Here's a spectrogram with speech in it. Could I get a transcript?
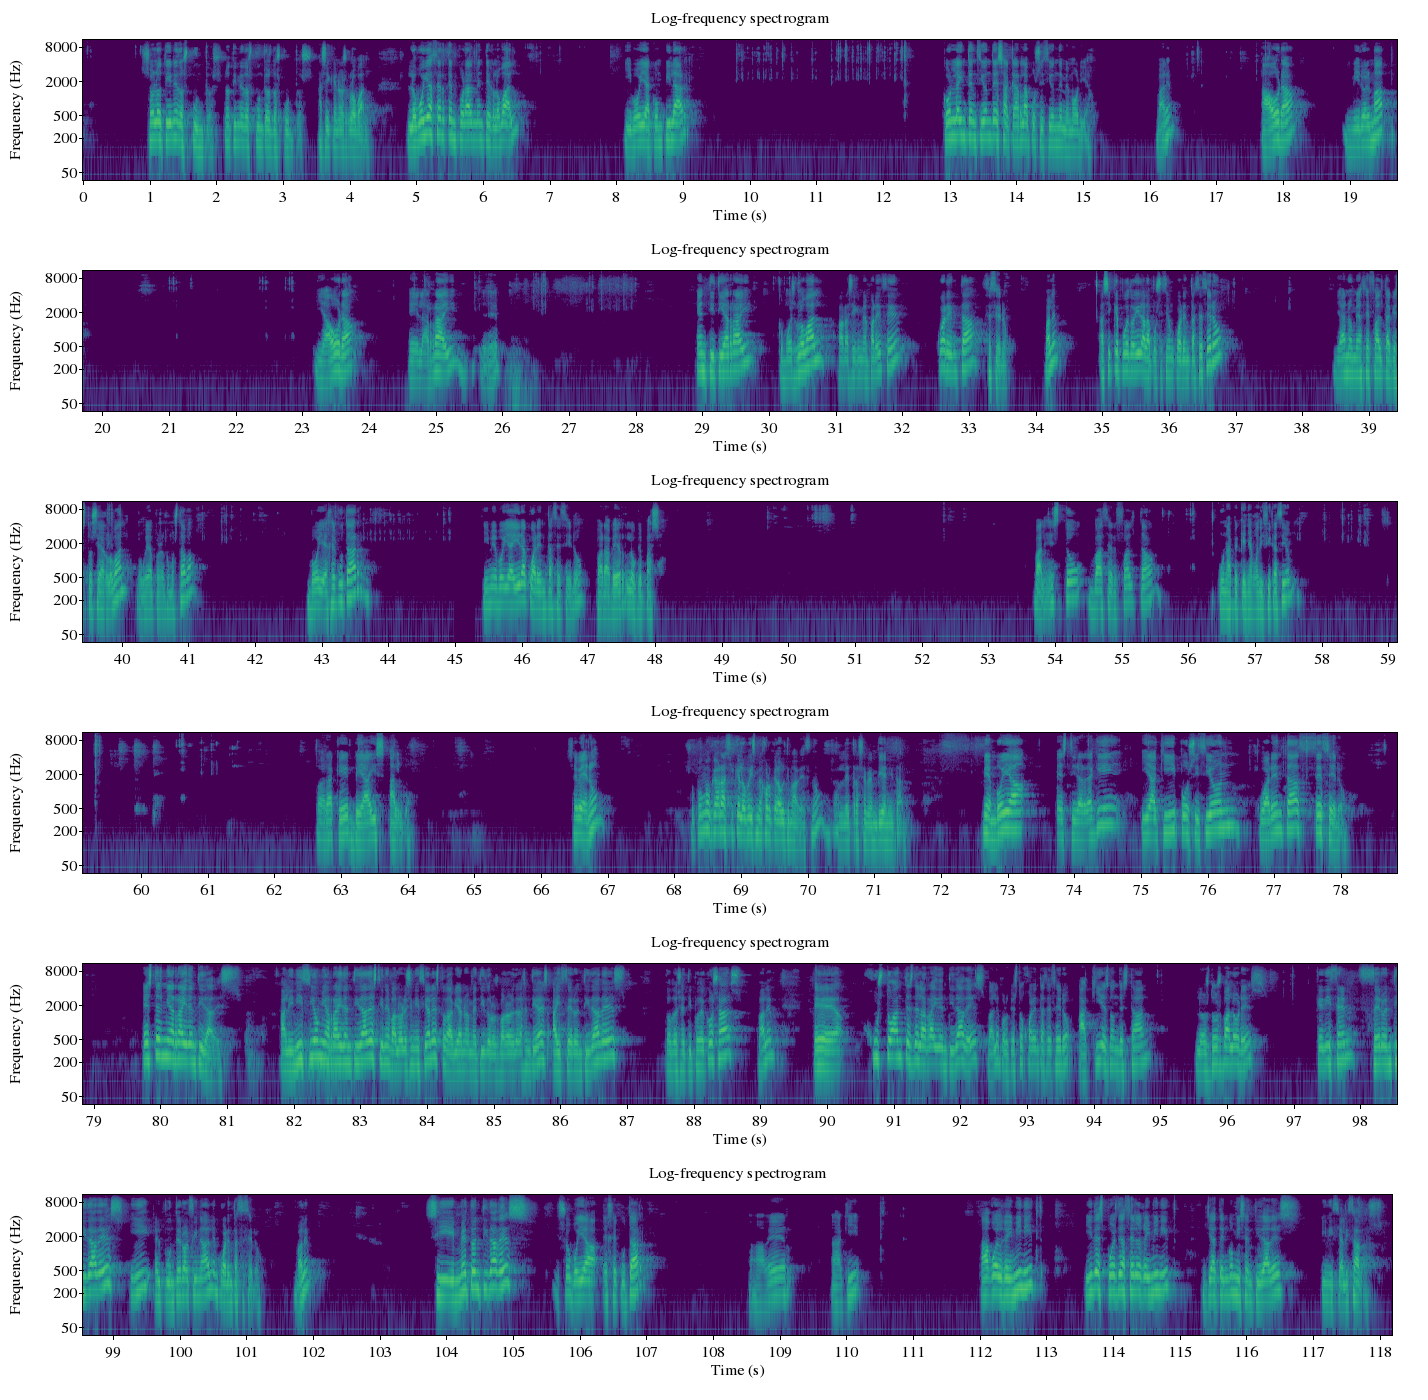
solo tiene dos puntos, no tiene dos puntos, dos puntos, así que no es global. Lo voy a hacer temporalmente global y voy a compilar con la intención de sacar la posición de memoria. ¿Vale? Ahora miro el map y ahora el array, eh, entity array, como es global, ahora sí que me aparece 40C0, ¿vale? Así que puedo ir a la posición 40C0, ya no me hace falta que esto sea global, lo voy a poner como estaba, voy a ejecutar y me voy a ir a 40C0 para ver lo que pasa. Vale, esto va a hacer falta una pequeña modificación. Para que veáis algo. Se ve, ¿no? Supongo que ahora sí que lo veis mejor que la última vez, ¿no? Las letras se ven bien y tal. Bien, voy a estirar de aquí y aquí posición 40 C0. Este es mi array de entidades. Al inicio mi array de entidades tiene valores iniciales, todavía no he metido los valores de las entidades, hay cero entidades, todo ese tipo de cosas, ¿vale? Eh, justo antes del array de entidades, ¿vale? Porque esto es 40C0, aquí es donde están los dos valores que dicen cero entidades y el puntero al final en 40C0, ¿vale? Si meto entidades, eso voy a ejecutar, a ver, aquí, hago el gameInit y después de hacer el gameInit ya tengo mis entidades inicializadas.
